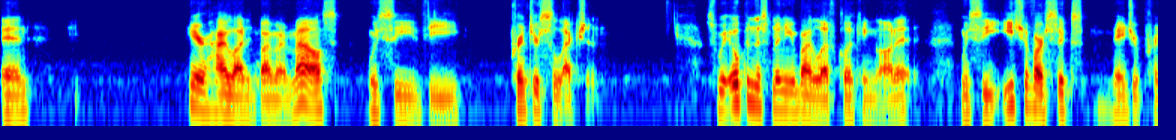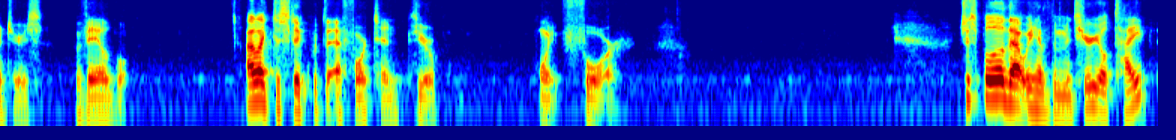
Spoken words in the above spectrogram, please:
And here, highlighted by my mouse, we see the printer selection. So we open this menu by left clicking on it we see each of our six major printers available. I like to stick with the F410 0.4. Just below that, we have the material type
